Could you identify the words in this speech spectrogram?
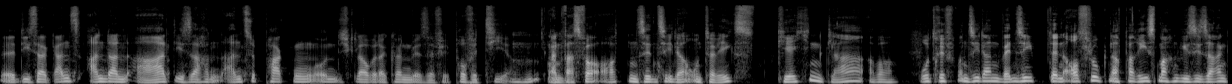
äh, dieser ganz anderen Art, die Sachen anzupacken und ich glaube, da können wir sehr viel profitieren. Mhm. An was für Orten sind Sie da unterwegs? Kirchen, klar, aber wo trifft man sie dann, wenn Sie den Ausflug nach Paris machen, wie Sie sagen,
